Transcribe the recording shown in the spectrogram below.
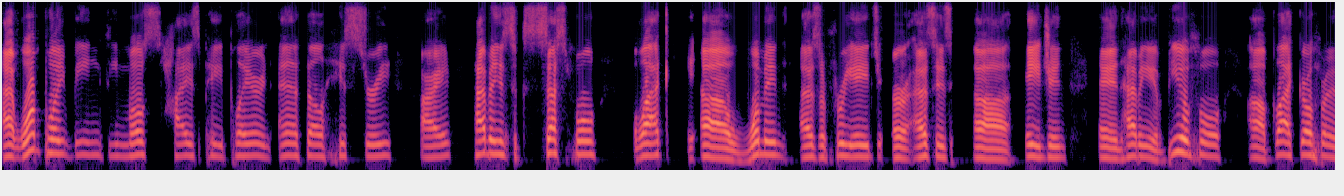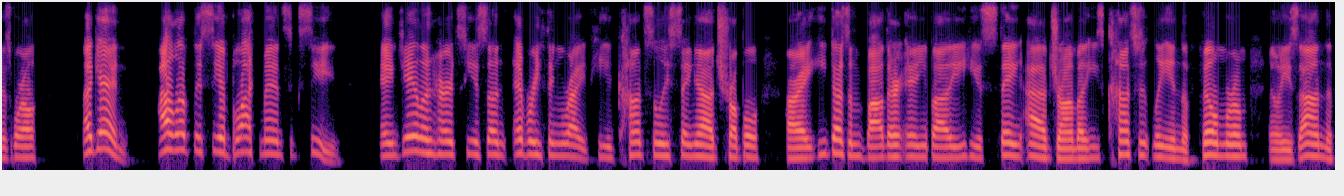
at one point being the most highest paid player in NFL history. All right. Having a successful black uh, woman as a free agent or as his uh, agent and having a beautiful uh, black girlfriend as well. Again, I love to see a black man succeed. And Jalen Hurts, he has done everything right. He constantly staying out of trouble. All right. He doesn't bother anybody. He is staying out of drama. He's constantly in the film room. And when he's on the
